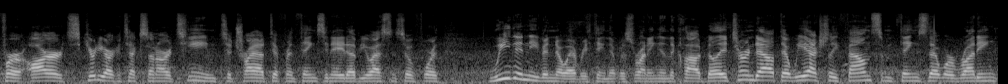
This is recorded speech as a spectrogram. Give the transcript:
for our security architects on our team to try out different things in AWS and so forth. We didn't even know everything that was running in the cloud bill. It turned out that we actually found some things that were running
